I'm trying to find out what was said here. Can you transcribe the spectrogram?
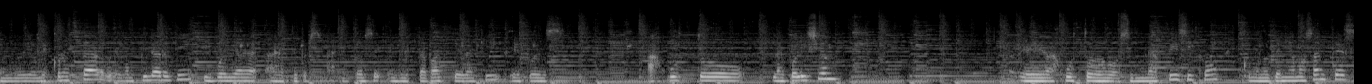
lo voy a desconectar, voy a compilar aquí y voy a, a este personaje. Entonces, en esta parte de aquí, pues ajusto la colisión, eh, ajusto simular físico como lo teníamos antes,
